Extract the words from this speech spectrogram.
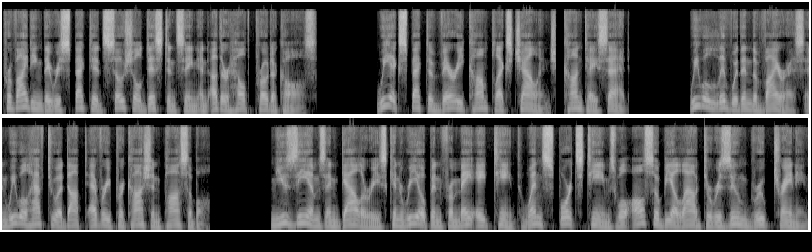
providing they respected social distancing and other health protocols. We expect a very complex challenge, Conte said. We will live within the virus and we will have to adopt every precaution possible. Museums and galleries can reopen from May 18 when sports teams will also be allowed to resume group training.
